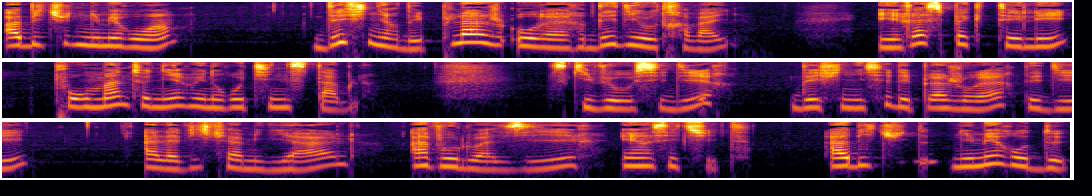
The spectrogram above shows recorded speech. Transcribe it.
Habitude numéro 1, définir des plages horaires dédiées au travail et respectez-les pour maintenir une routine stable. Ce qui veut aussi dire définissez des plages horaires dédiées à la vie familiale, à vos loisirs et ainsi de suite. Habitude numéro 2.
